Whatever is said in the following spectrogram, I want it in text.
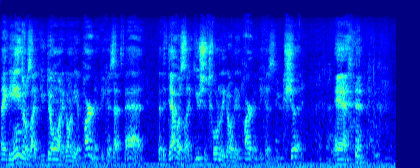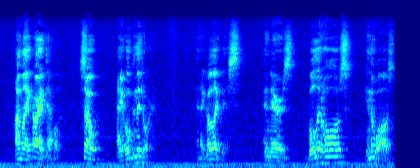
Like the angel's like you don't want to go in the apartment because that's bad, but the devil's like you should totally go in the apartment because you should. And I'm like, all right, devil. So I open the door, and I go like this, and there's bullet holes in the walls.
